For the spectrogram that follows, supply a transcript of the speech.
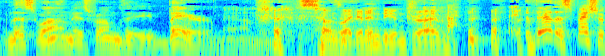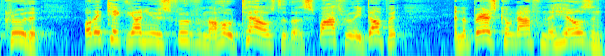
And this one is from the Bear Man. Sounds like an Indian tribe. They're the special crew that, well, they take the unused food from the hotels to the spots where they dump it, and the bears come down from the hills and,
